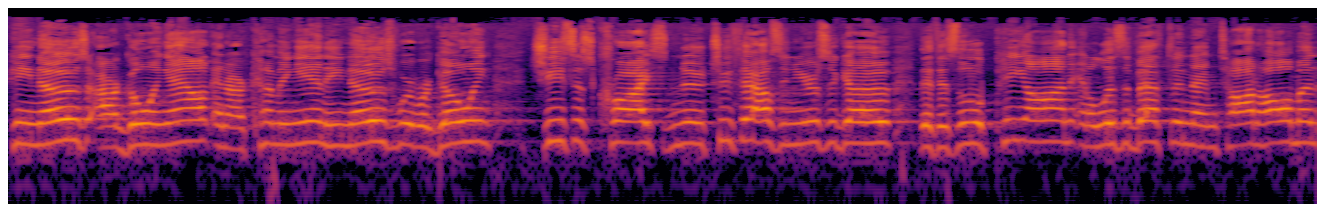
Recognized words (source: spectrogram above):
He knows our going out and our coming in. He knows where we're going. Jesus Christ knew 2,000 years ago that this little peon in Elizabethton named Todd Hallman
